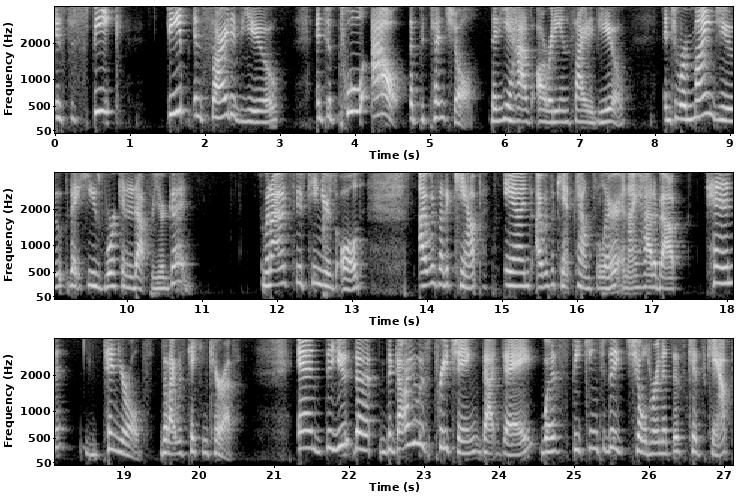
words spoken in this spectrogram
is to speak deep inside of you and to pull out the potential that He has already inside of you and to remind you that He's working it out for your good. When I was 15 years old, I was at a camp and I was a camp counselor and I had about 10 10 year olds that I was taking care of. And the the the guy who was preaching that day was speaking to the children at this kids camp.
